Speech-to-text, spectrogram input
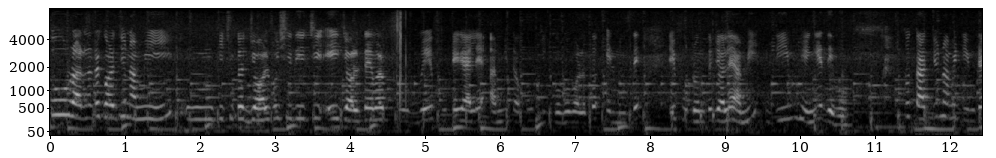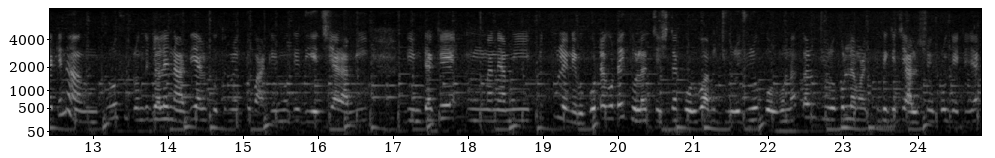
তো রান্নাটা করার জন্য আমি কিছুটা জল বসিয়ে দিয়েছি। এই জলটা এবার ফুটবে, ফুটে গেলে আমি তখন কী করব বলো তো? এর মধ্যে এই ফুটন্ত জলে আমি ডিম ভেঙে দেব। তো তার জন্য আমি ডিমটাকে না পুরো ফুটন্ত জলে না দিয়ে আমি প্রথমে একটু বাটির মধ্যে দিয়েছি। আর আমি ডিমটাকে মানে আমি একটু তুলে নেব। গোটা গোটাই তোলার চেষ্টা করব। আমি ঝুড়ো ঝুড়ো করব না কারণ ঝুড়ো করলে আমার একটু দেখেছি আলুর উপর কেটে যায়।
